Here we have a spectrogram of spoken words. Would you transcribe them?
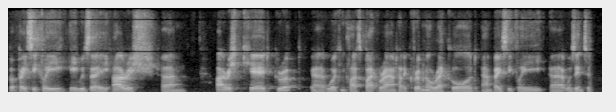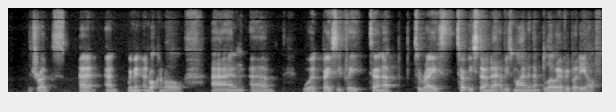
but basically, he was a Irish um, Irish kid, grew up uh, working class background, had a criminal record, and basically uh, was into drugs uh, and women and rock and roll, and um, would basically turn up to race totally stoned out of his mind and then blow everybody off.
